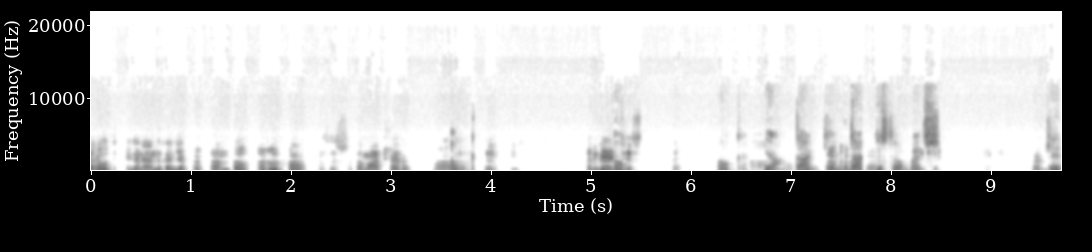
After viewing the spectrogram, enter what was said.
సరవుతాయి కానీ అందుకని చెప్పి అంతా రూత్ సిస్టర్తో మాట్లాడు. గైడ్. చేస్తాను okay yeah thank you Okay. Thank you so Thank much you. జై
